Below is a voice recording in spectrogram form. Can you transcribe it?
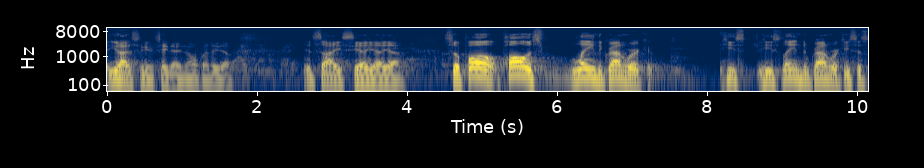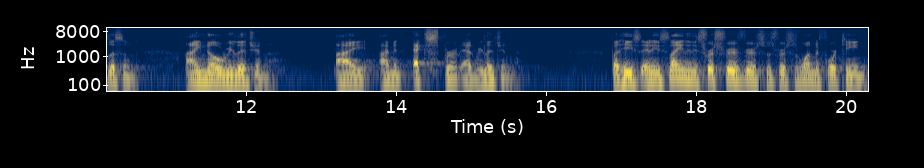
you're not a senior saint, I know, but you know, it's ice. Yeah, yeah, yeah. So Paul, Paul is laying the groundwork. He's he's laying the groundwork. He says, "Listen, I know religion. I I'm an expert at religion." But he's and he's laying in these first verses, verses one to fourteen.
